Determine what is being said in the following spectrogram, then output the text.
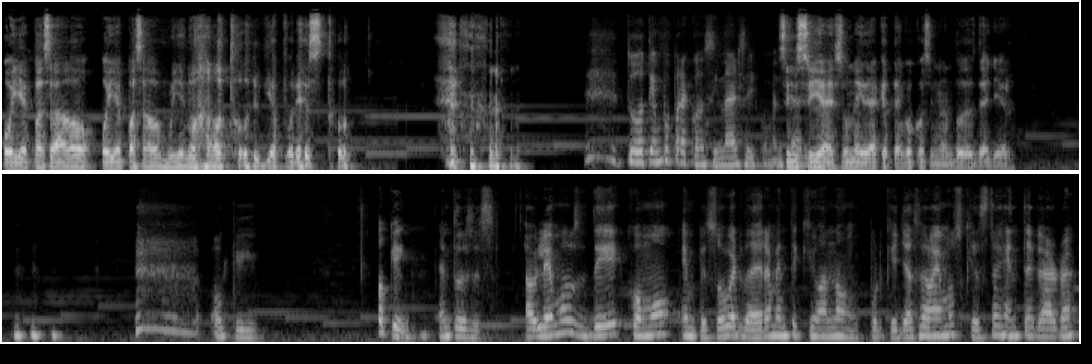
Hoy, he, pasado, hoy he pasado muy enojado todo el día por esto. Tuvo tiempo para cocinarse el comentario. Sí, sí, es una idea que tengo cocinando desde ayer. ok. Ok, entonces, hablemos de cómo empezó verdaderamente QAnon, porque ya sabemos que esta gente agarra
